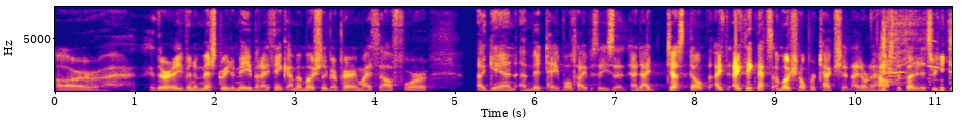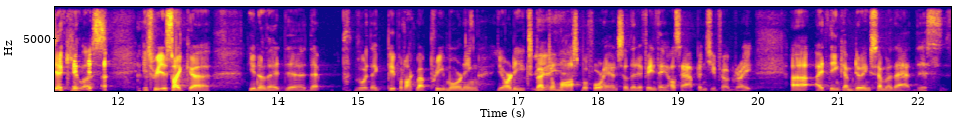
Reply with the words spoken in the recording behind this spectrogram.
are they're even a mystery to me. But I think I'm emotionally preparing myself for again a mid-table type season, and I just don't. I, I think that's emotional protection. I don't know how else to put it. It's ridiculous. it's re- it's like uh, you know that uh, that what people talk about pre-mourning. You already expect Yeah, a yeah. loss beforehand, so that if anything else happens, you feel great. Uh, I think I'm doing some of that this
